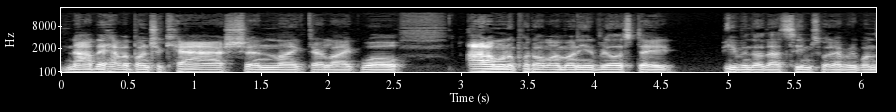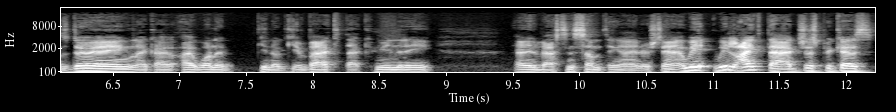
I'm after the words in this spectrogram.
Now they have a bunch of cash, and like they're like, well, I don't want to put all my money in real estate even though that seems what everyone's doing. Like I, I want to, you know, give back to that community and invest in something I understand. And we we like that just because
